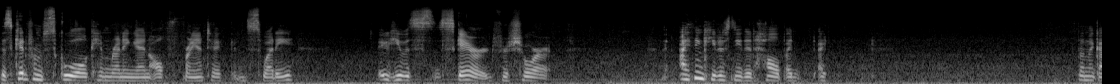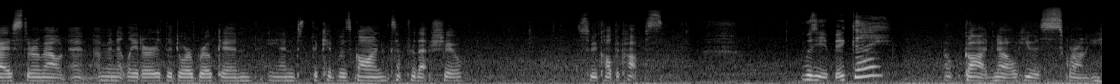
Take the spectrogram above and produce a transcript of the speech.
this kid from school came running in all frantic and sweaty. He was scared for sure. I think he just needed help. I, I then the guys threw him out, and a minute later, the door broke in, and the kid was gone except for that shoe. So we called the cops. Was he a big guy? Oh, God, no, he was scrawny.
